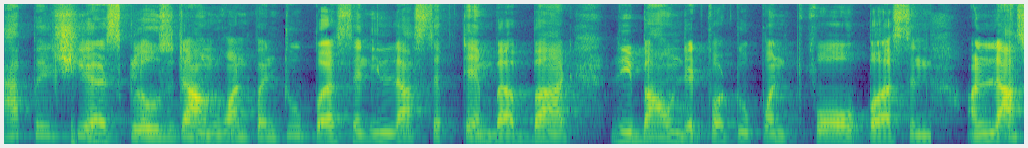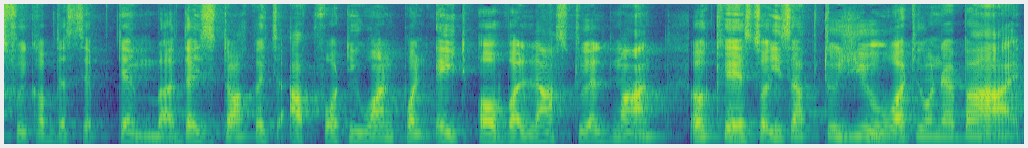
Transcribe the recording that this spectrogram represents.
Apple shares closed down 1.2% in last September but rebounded for 2.4% on last week of the September. The stock is up 41.8 over last 12 months. Okay, so it's up to you what you want to buy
